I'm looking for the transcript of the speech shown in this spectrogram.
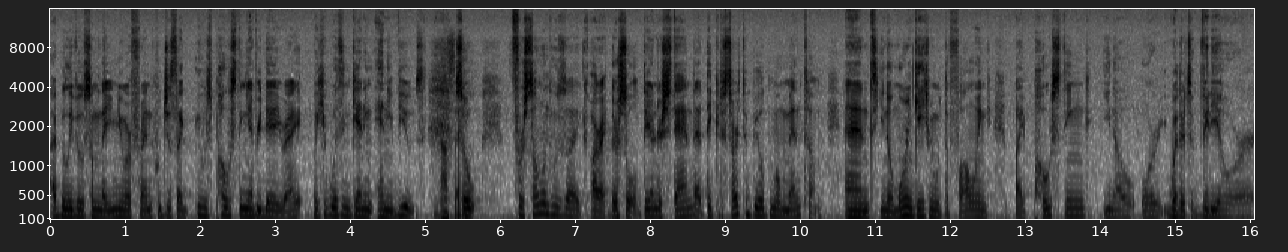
I believe it was someone that you knew, a friend who just like, he was posting every day, right? But he wasn't getting any views. Nothing. So for someone who's like, all right, they're sold. They understand that they could start to build momentum and you know more engagement with the following by posting, you know, or whether it's a video or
